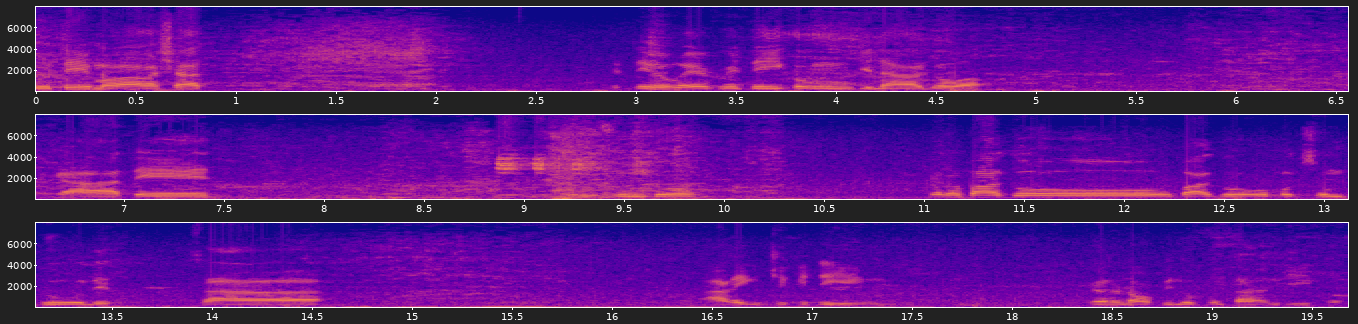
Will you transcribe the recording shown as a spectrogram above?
Buti mga kasyat. Ito yung everyday kong ginagawa. Nag-aatid. Sundo. Pero bago bago ako magsundo ulit sa aking chikiting, meron ako pinupuntahan dito.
